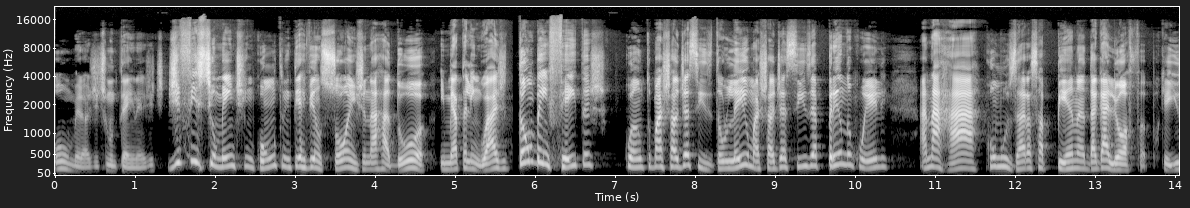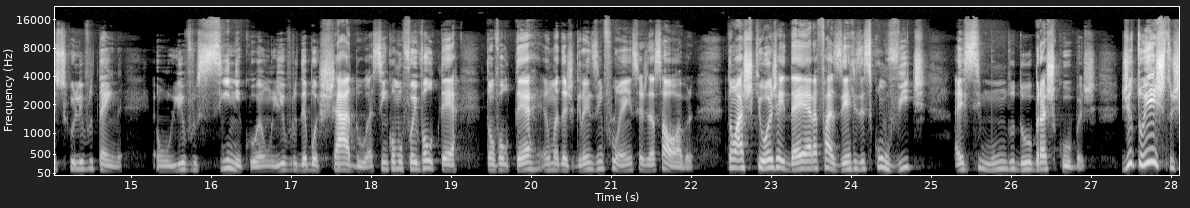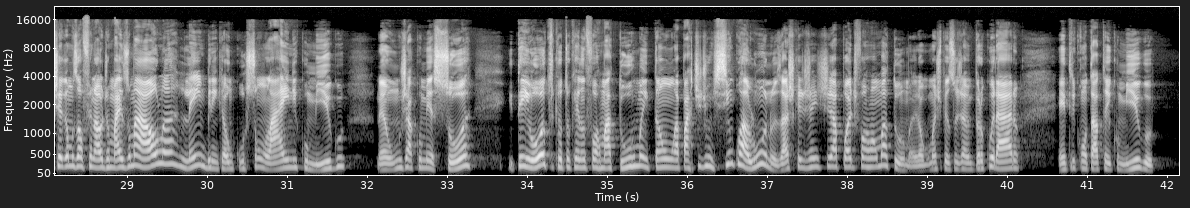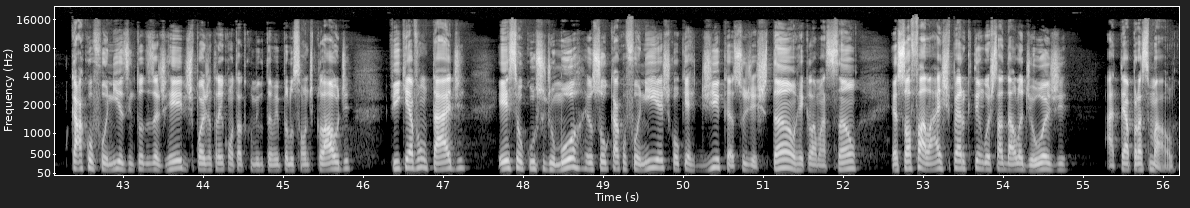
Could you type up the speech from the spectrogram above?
ou melhor, a gente não tem, né? A gente dificilmente encontra intervenções de narrador em metalinguagem tão bem feitas quanto Machado de Assis. Então leiam Machado de Assis e aprendam com ele a narrar como usar essa pena da galhofa, porque é isso que o livro tem, né? É um livro cínico, é um livro debochado, assim como foi Voltaire. Então, Voltaire é uma das grandes influências dessa obra. Então, acho que hoje a ideia era fazer-lhes esse convite a esse mundo do Brás Cubas. Dito isto, chegamos ao final de mais uma aula. Lembrem que é um curso online comigo, né? Um já começou e tem outro que eu estou querendo formar turma, então a partir de uns cinco alunos, acho que a gente já pode formar uma turma. Algumas pessoas já me procuraram, entre em contato aí comigo, Cacofonias em todas as redes, pode entrar em contato comigo também pelo SoundCloud. Fiquem à vontade. Esse é o curso de humor, eu sou o Cacofonias. Qualquer dica, sugestão, reclamação, é só falar. Espero que tenham gostado da aula de hoje. Até a próxima aula.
